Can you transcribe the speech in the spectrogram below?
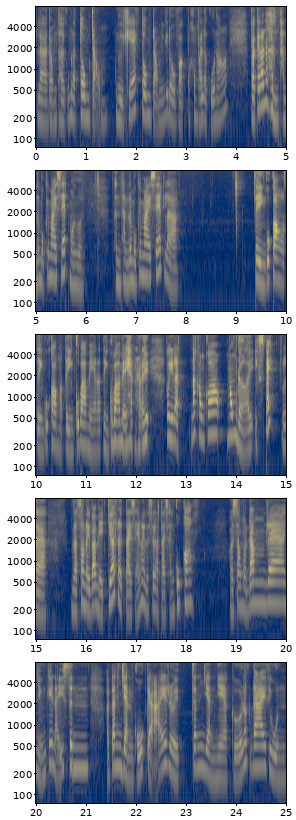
Là đồng thời cũng là tôn trọng người khác tôn trọng những cái đồ vật mà không phải là của nó. Và cái đó nó hình thành lên một cái mindset mọi người hình thành lên một cái mindset là tiền của con là tiền của con mà tiền của ba mẹ là tiền của ba mẹ đấy có nghĩa là nó không có mong đợi, expect là là sau này ba mẹ chết rồi tài sản này là sẽ là tài sản của con. Rồi xong rồi đâm ra những cái nảy sinh ờ, tranh giành của cải rồi tranh giành nhà cửa đất đai thì quỳnh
